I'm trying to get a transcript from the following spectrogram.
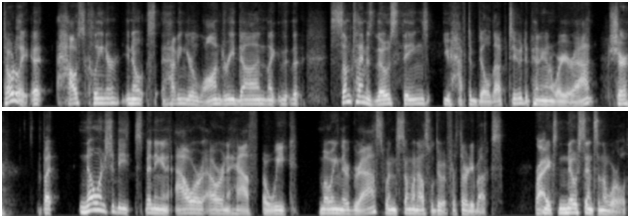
totally a house cleaner you know having your laundry done like th- th- sometimes those things you have to build up to depending on where you're at sure but no one should be spending an hour hour and a half a week mowing their grass when someone else will do it for 30 bucks Right. makes no sense in the world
